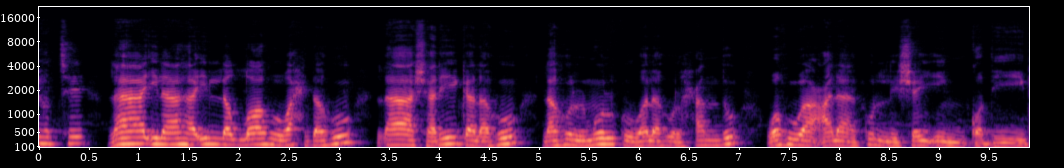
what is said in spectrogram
হচ্ছে, লা ইলাহা ইল্লাল্লাহু ওয়াহদাহু লা শারীকা লাহু, লাহুল মুলকু ওয়া লাহুল হামদু ওয়া হুয়া আলা কুল্লি শাইইন কদির।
